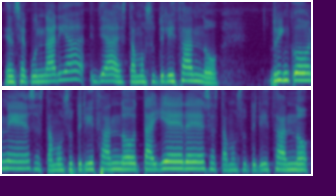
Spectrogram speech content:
En secundaria ya estamos utilizando rincones, estamos utilizando talleres, estamos utilizando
